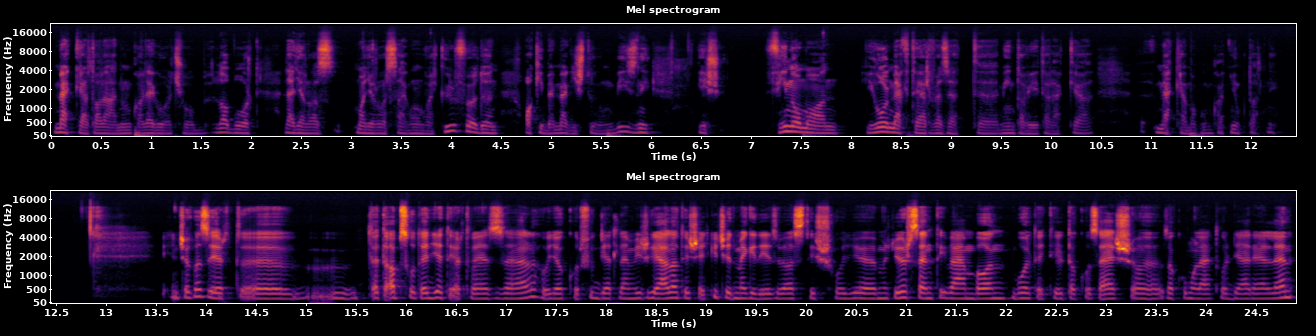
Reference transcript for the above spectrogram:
meg kell találnunk a legolcsóbb labort, legyen az Magyarországon vagy külföldön, akiben meg is tudunk bízni, és finoman, jól megtervezett mintavételekkel meg kell magunkat nyugtatni. Én csak azért, tehát abszolút egyetértve ezzel, hogy akkor független vizsgálat, és egy kicsit megidézve azt is, hogy most Győrszent Ivánban volt egy tiltakozás az akkumulátorgyár ellen,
